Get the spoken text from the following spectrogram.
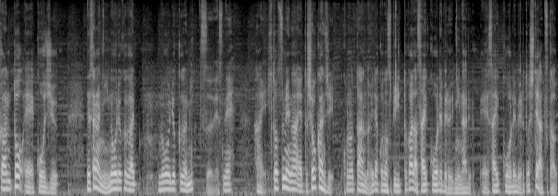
巻と、えー、高10。で、さらに能力が、能力が3つですね。はい。1つ目が、えっ、と、召喚時。このターンの間、このスピリットから最高レベルになる、えー最高レベルとして扱う。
